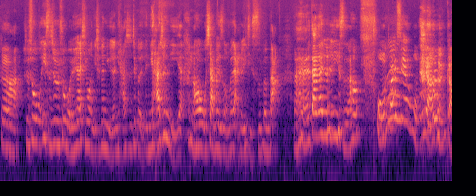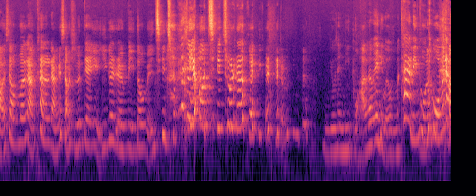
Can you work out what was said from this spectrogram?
嗯啊，就说我意思就是说我仍然希望你是个女的，你还是这个，你还是你，嗯然后我下辈子我们俩就一起私奔吧，哎，大概就是意思。然后我发现我们俩很搞笑，我们俩看了两个小时的电影，一个人名都没记住，没有记住任何一个人名，有点离谱哈。那 anyway，我们太离谱了，我们俩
